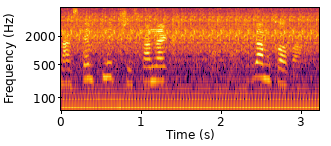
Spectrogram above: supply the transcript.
Następny przystanek Zamkowa.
